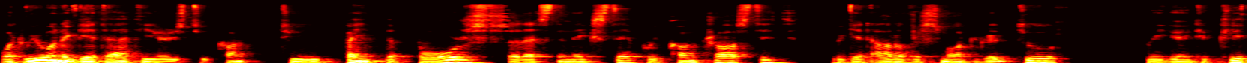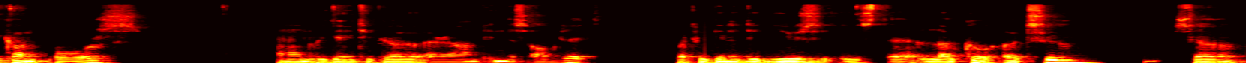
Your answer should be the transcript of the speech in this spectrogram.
What we want to get at here is to to paint the pores. So that's the next step. We contrast it. We get out of the smart grid tool we're going to click on pores and we're going to go around in this object. What we're going to use is the local OTSU. So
